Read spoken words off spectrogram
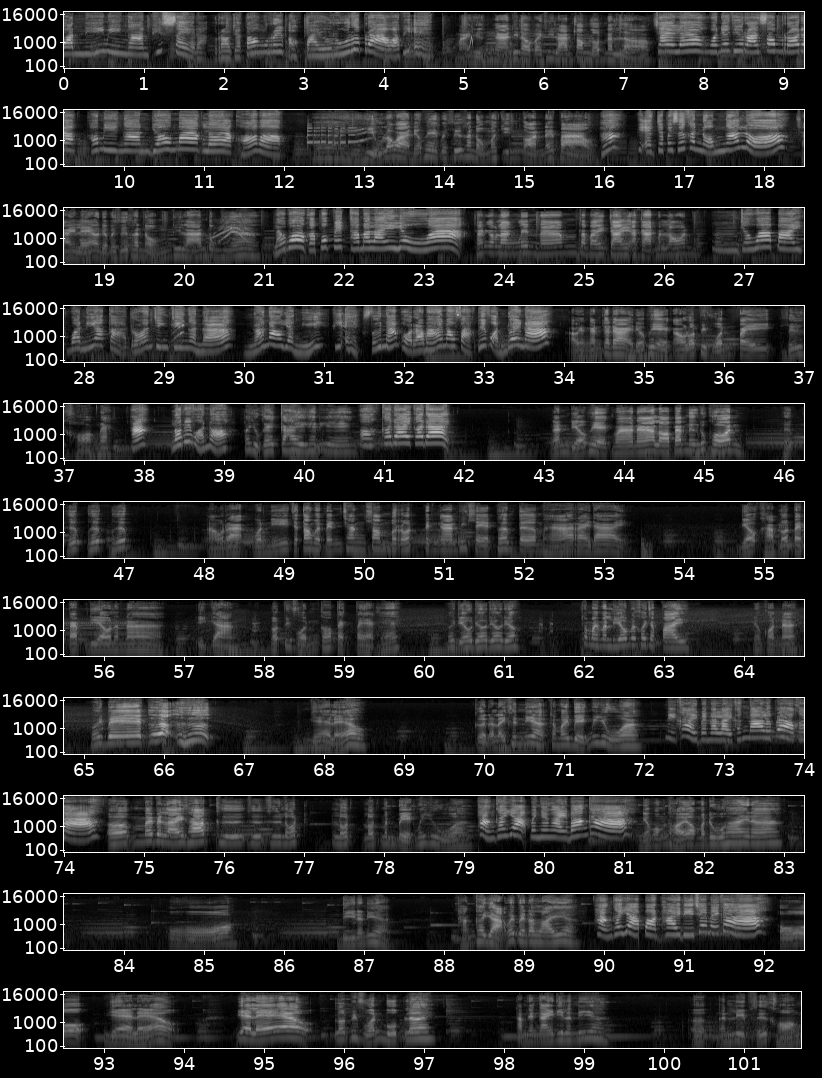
วันนี้มีงานพิเศษอะเราจะต้องรีบออกไปรู้หรือเปล่าอะพี่เอก หมายถึงงานที่เราไปที่ร้านซ่อมรถนั่นเหรอ ใช่แล้ววันนี้ที่ร้านซ่อมรถอะเขามีงานเยอะมากเลยอะขอบอกเฮ้ยหิวแล้วว่ะ เดี๋ยวพี่เอกไปซื้อขนมมากินก่อนได้เปล่า พี่เอกจะไปซื้อขนมงั้นเหรอ ใช่แล้วเดี๋ยวไปซื้อขนมที่ร้านตรงเนี้ย แล้วโบกับปุ๊กปิ๊กทำอะไรอยู่อะฉันกำลังเล่นน้ำสบายใจอากาศมันร้อน อืม จะว่าไปวันนี้อากาศร้อนจริง ๆอะนะ งั้นเอาอย่างนี้ พี่เอกซื้อน้ำผลไม้มาฝากพี่ฝนด้วยนะ เอาอย่างนั้นก็ได้เดี๋ยวพี่เอกเอารถพี่ฝนไปซื้อของนะ ฮะ รถพี่ฝนเหรอ ก็อยู่ใกล้ๆแค่นี้เอง อ๋อ ก็ได้ก็ได้ งั้นเดี๋ยวพี่เอกมานะ รอแป๊บหนึ่งทุกคนฮึบฮึบฮึบฮึบเอาละวันนี้จะต้องไปเป็นช่างซ่อมรถเป็นงานพิเศษเพิ่มเติมหาไรายได้ เดี๋ยวขับรถไปแป๊บเดียวนะนะอีกอย่างรถพี่ฝนก็แปลกๆแฮะ เฮ้ยเดี๋ยวเดี๋ยวเดี๋ยวเดี๋ยวทำไมมันเลี้ยวไม่ค่อยจะไป เดี๋ยวก่อนนะ เฮ้ยเบรกเออเออแย่แล้ว เกิดอะไรขึ้นเนี่ยทำไมเบรกไม่อยู่อะ มีใครเป็นอะไรข้างหน้าหรือเปล่าคะเออไม่เป็นไรครับ คือคือคือรถรถรถมันเบรกไม่อยู่อะถังขยะเป็นยังไงบ้างคะ เดี๋ยวผมถอยออกมาดูให้นะ โอ้โห ดีนะเนี่ย ถังขยะไม่เป็นอะไรอะถังขยะปลอดภัยดีใช่ไหมคะ โอ้ แย่แล้ว แย่แล้ว รถพี่ฝนบุบเลย ทำยังไงดีล่ะเนี่ย เอองั้นรีบซื้อของ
